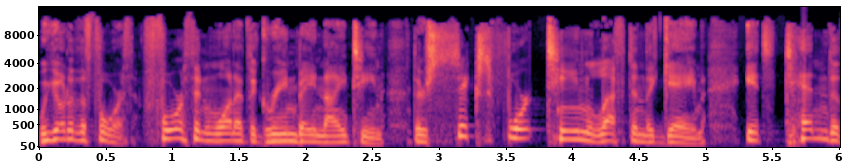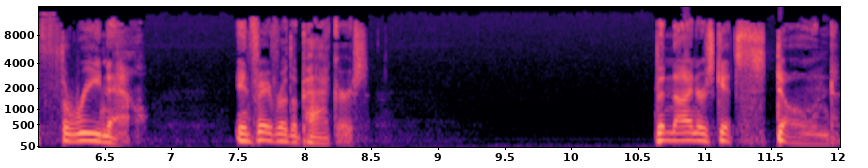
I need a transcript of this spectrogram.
We go to the fourth, fourth and one at the Green Bay 19. There's 6:14 left in the game. It's 10 to 3 now in favor of the Packers. The Niners get stoned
